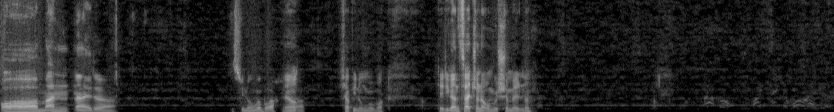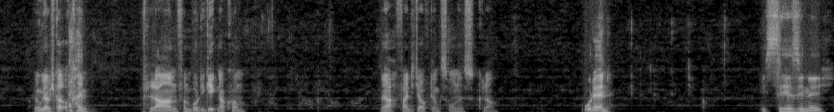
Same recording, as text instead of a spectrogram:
Oh Mann, Alter. Hast du ihn umgebracht? Ja. Ich hab ihn umgebracht. Der hat die ganze Zeit schon herumgeschimmelt, ne? Irgendwie habe ich gerade auch keinen Plan, von wo die Gegner kommen. Ja, feindliche Aufklärungszone ist klar. Wo denn? Ich sehe sie nicht.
